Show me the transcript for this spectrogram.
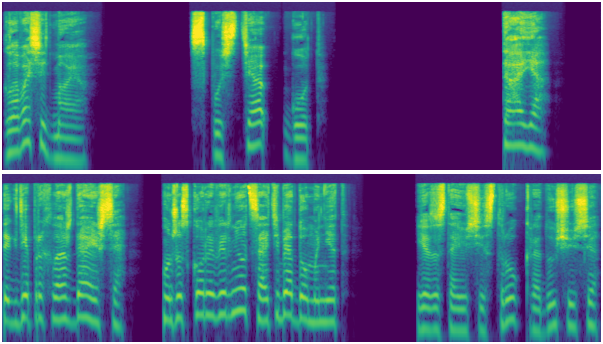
Глава седьмая. Спустя год. «Тая, ты где прохлаждаешься? Он же скоро вернется, а тебя дома нет». Я застаю сестру, крадущуюся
